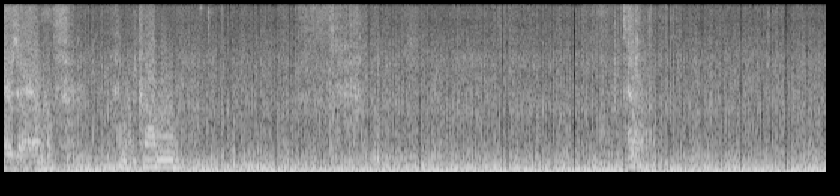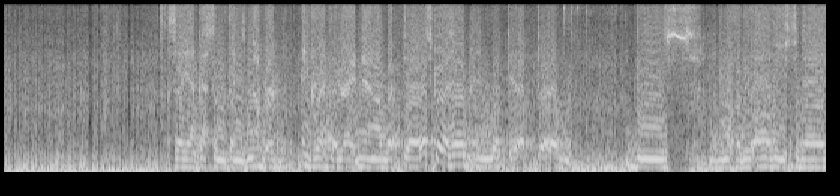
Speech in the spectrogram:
Got some errors there. I don't know if I have no problem. Okay. So yeah, I've got some things numbered incorrectly right now, but uh, let's go ahead and look at um, these. I don't know if I'll do all these today.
